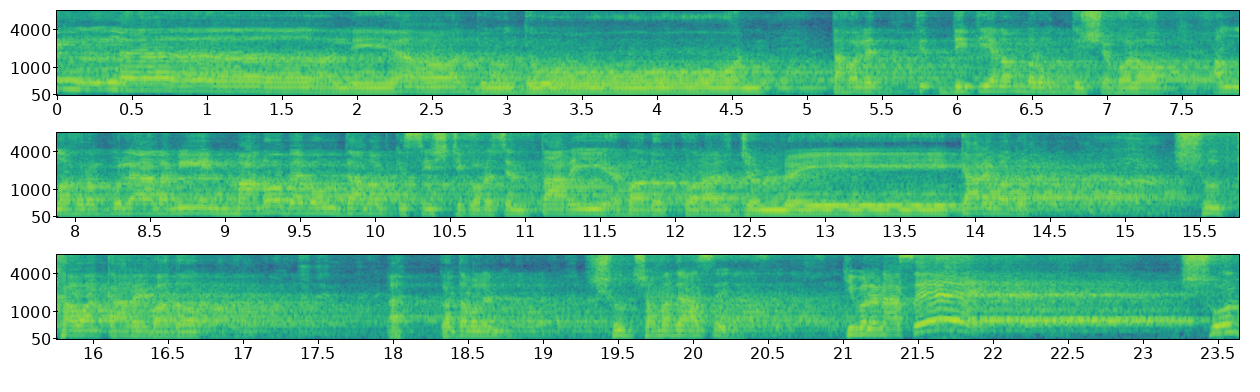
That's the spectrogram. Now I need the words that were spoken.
ইল্লা লিয়াবুদুন। তাহলে দ্বিতীয় নম্বর উদ্দেশ্য হলো, আল্লাহ রাব্বুল আলামিন মানব এবং দানবকে সৃষ্টি করেছেন তারই ইবাদত করার জন্যই। কার ইবাদত? সুদ খাওয়া কার এবাদত কথা বলেন না। সুদ সমাজে আছে? কি বলেন, আছে? সুদ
